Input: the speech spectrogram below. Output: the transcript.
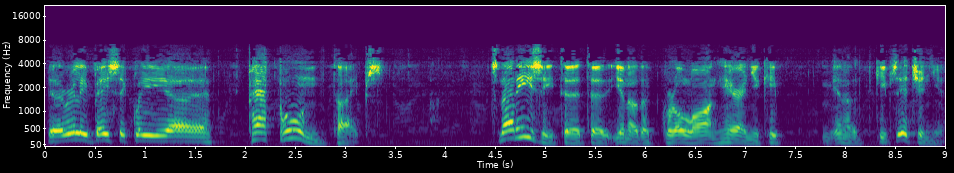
they're really basically uh, Pat Boone types. It's not easy to, to you know to grow long hair and you keep you know it keeps itching you.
